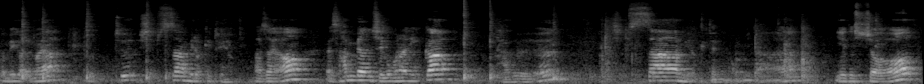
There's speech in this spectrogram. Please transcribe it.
그럼 이거 얼마야? 루트 13 이렇게 돼요. 맞아요? 그래서 한 변 제곱을 하니까 답은 13 이렇게 되는 겁니다. 이해되시죠?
